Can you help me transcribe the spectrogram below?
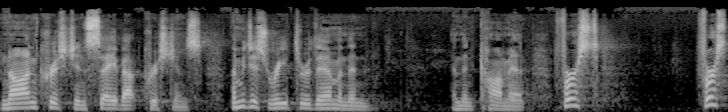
non Christians say about Christians. Let me just read through them and then, and then comment. First, first,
